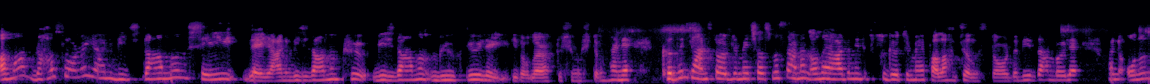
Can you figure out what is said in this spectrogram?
ama daha sonra yani vicdanın şeyiyle yani vicdanın vicdanın büyüklüğüyle ilgili olarak düşünmüştüm. Hani kadın kendisini öldürmeye çalışmasına rağmen ona yardım edip su götürmeye falan çalıştı orada. Birden böyle hani onun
